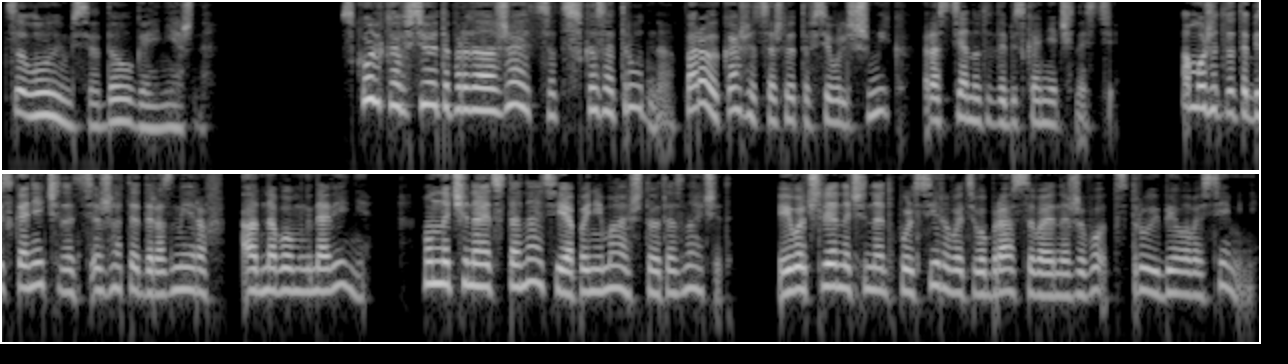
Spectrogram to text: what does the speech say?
целуемся долго и нежно. Сколько все это продолжается, сказать трудно. Порой кажется, что это всего лишь миг, растянутый до бесконечности. А может, это бесконечность, сжатая до размеров одного мгновения? Он начинает стонать, и я понимаю, что это значит. Его член начинает пульсировать, выбрасывая на живот струи белого семени.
